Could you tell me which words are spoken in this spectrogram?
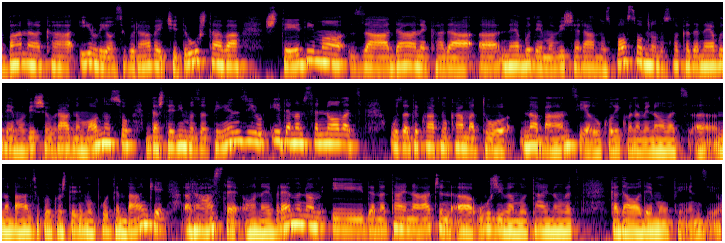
banaka ili osiguravajući društava štedimo za dane kada e, ne budemo više radno sposobni, odnosno kada ne budemo više u radnom odnosu, da štedimo za penziju i da nam se novac uz adekvatnu kamatu na banci, jel ukoliko nam je novac e, na banci, ukoliko štedimo putem banke, raste onaj vremenom i da na taj način uh, uživamo taj novac kada odemo u penziju.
